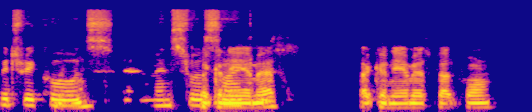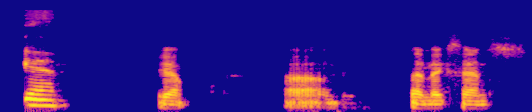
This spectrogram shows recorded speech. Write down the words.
which records uh, menstrual Like an cycles. AMS, like an AMS platform. Yeah, Yeah, Um, that makes sense.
